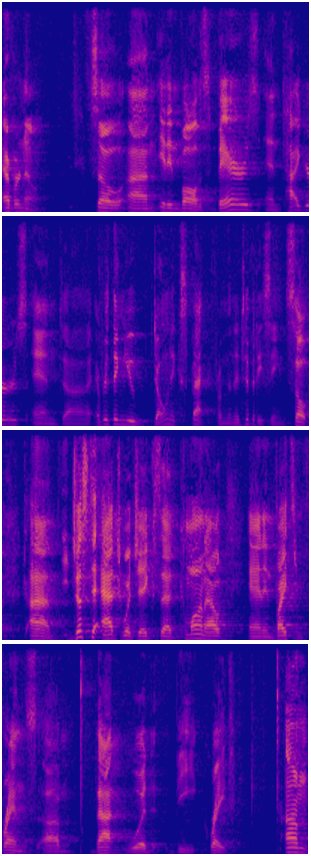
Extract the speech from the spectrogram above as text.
ever known. So um, it involves bears and tigers and uh, everything you don't expect from the nativity scene. So uh, just to add to what Jake said, come on out and invite some friends. Um, that would be great. Um,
